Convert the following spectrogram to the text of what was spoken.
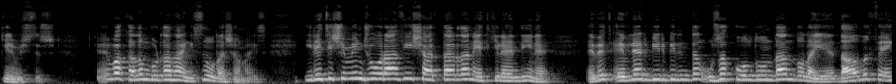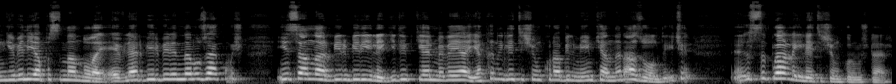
girmiştir. Şimdi bakalım buradan hangisine ulaşamayız. İletişimin coğrafi şartlardan etkilendiğine, evet evler birbirinden uzak olduğundan dolayı, dağlık ve engebeli yapısından dolayı evler birbirinden uzakmış. İnsanlar birbiriyle gidip gelme veya yakın iletişim kurabilme imkanları az olduğu için e, ıslıklarla iletişim kurmuşlar.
